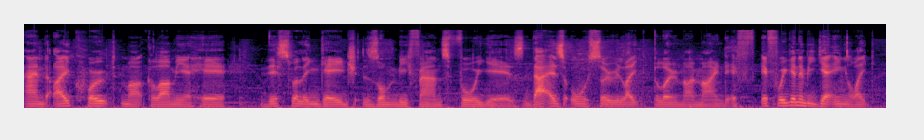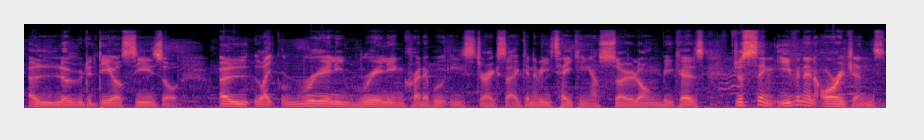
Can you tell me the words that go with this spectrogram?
And I quote Mark Lamia here, this will engage zombie fans for years. That is also like blown my mind. If if we're to be getting like a load of DLCs or a, like really really incredible Easter eggs that are to be taking us so long because just think even in Origins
